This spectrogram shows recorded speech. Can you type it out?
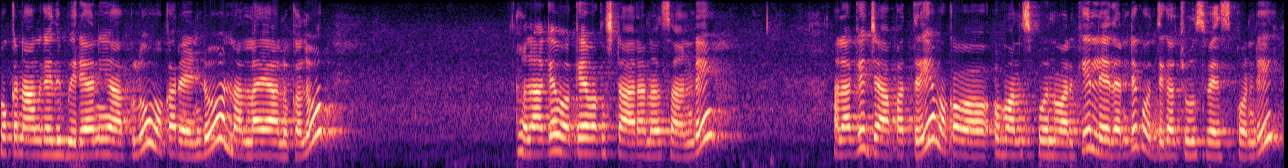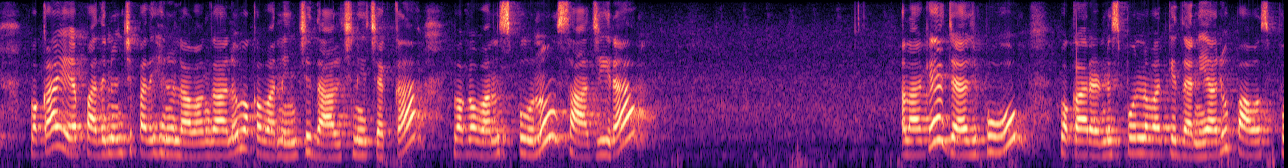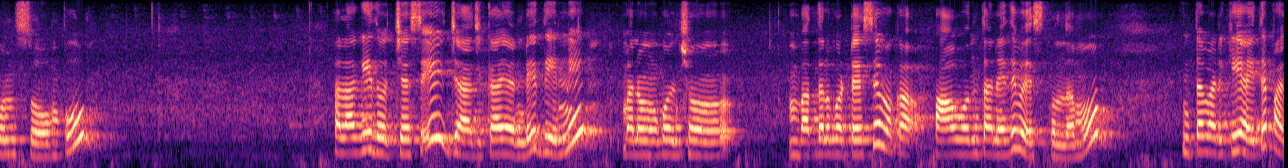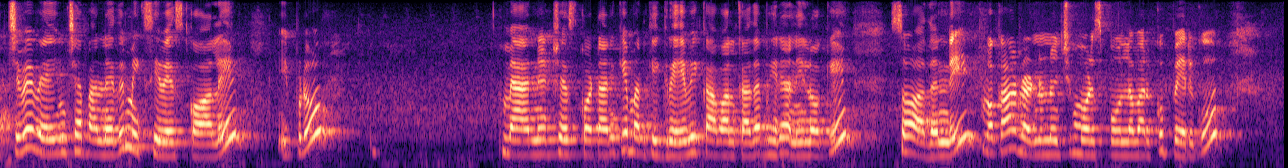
ఒక నాలుగైదు బిర్యానీ ఆకులు ఒక రెండు నల్ల యాలుకలు అలాగే ఒకే ఒక స్టార్ అనస అండి. అలాగే జాపత్రి ఒక వన్ స్పూన్ వరకు లేదంటే కొద్దిగా చూసి వేసుకోండి. ఒక పది నుంచి పదిహేను లవంగాలు ఒక వన్ ఇంచ్ దాల్చిన చెక్క ఒక వన్ స్పూను సాజీరా అలాగే జాజి పువ్వు ఒక రెండు స్పూన్ల వరకు ధనియాలు పావు స్పూన్ సోంపు. అలాగే ఇది వచ్చేసి జాజికాయ అండి. దీన్ని మనం కొంచెం బద్దలు కొట్టేసి ఒక పావు వంత అనేది వేసుకుందాము. ఇంతవరకు అయితే పచ్చివే వేయించే పని లేదు మిక్సీ వేసుకోవాలి. ఇప్పుడు మ్యారినేట్ చేసుకోవటానికి మనకి గ్రేవీ కావాలి కదా బిర్యానీలోకి. సో అదండి. ఒక రెండు నుంచి మూడు స్పూన్ల వరకు పెరుగు.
